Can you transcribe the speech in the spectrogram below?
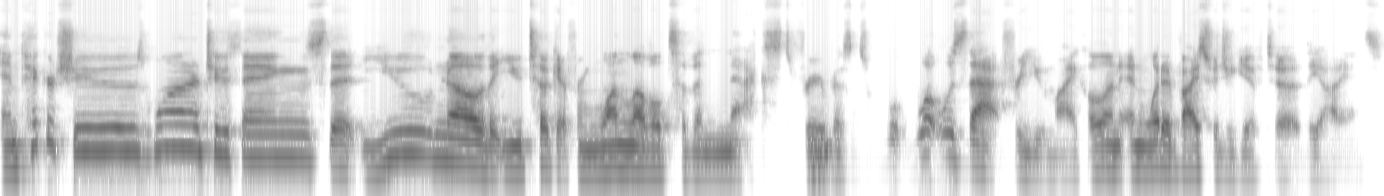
and pick or choose one or two things that you know that you took it from one level to the next for your Mhm. business, what was that for you, Michael? And, and what advice would you give to the audience?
